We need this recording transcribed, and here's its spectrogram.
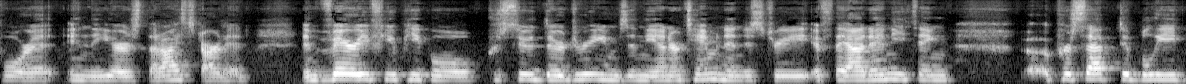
for it in the years that I started. And very few people pursued their dreams in the entertainment industry if they had anything uh, perceptibly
